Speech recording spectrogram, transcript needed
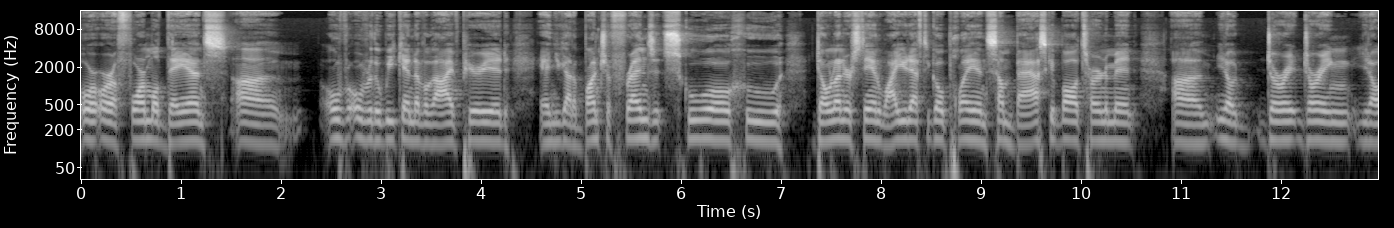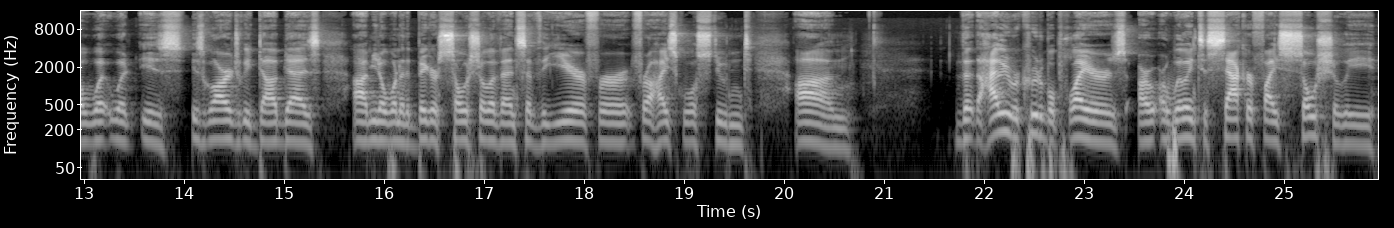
or, or a formal dance um, over over the weekend of a live period and you got a bunch of friends at school who don't understand why you'd have to go play in some basketball tournament um, you know during during you know what what is is largely dubbed as um, you know one of the bigger social events of the year for for a high school student. Um, the, the highly recruitable players are, are willing to sacrifice socially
